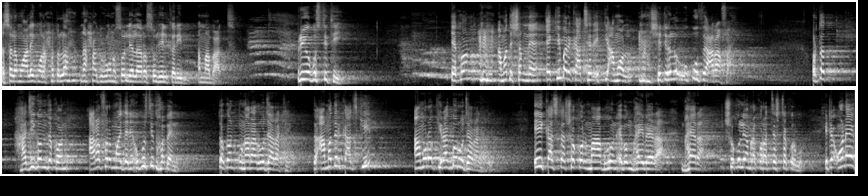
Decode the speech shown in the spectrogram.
আসসালামু আলাইকুম রহমতুল্লাহ নাহাদুহনসল্লা রসুলহিল করিম আম্মাবাদ প্রিয় উপস্থিতি, এখন আমাদের সামনে একেবারে কাছের একটি আমল, সেটি হলো উকুফে আরাফা। অর্থাৎ হাজিগণ যখন আরাফার ময়দানে উপস্থিত হবেন, তখন ওনারা রোজা রাখে তো আমাদের কাজ কি? আমরাও কি রাখব? রোজা রাখব। এই কাজটা সকল মা বোন এবং ভাই ভাইয়েরা ভাইয়েরা সকলে আমরা করার চেষ্টা করব। এটা অনেক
